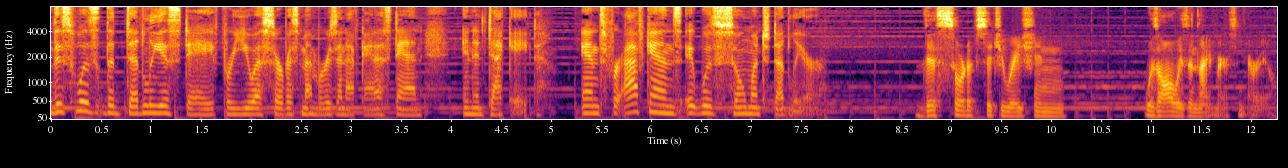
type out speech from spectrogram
This was the deadliest day for U.S. service members in Afghanistan in a decade. And for Afghans, it was so much deadlier. This sort of situation was always a nightmare scenario.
